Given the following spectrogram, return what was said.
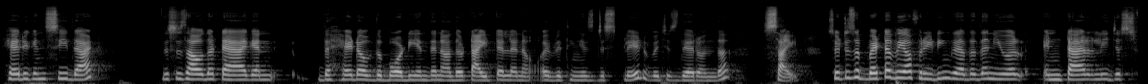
here you can see that this is how the tag and the head of the body and then other title and everything is displayed which is there on the side. So it is a better way of reading rather than you are entirely just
